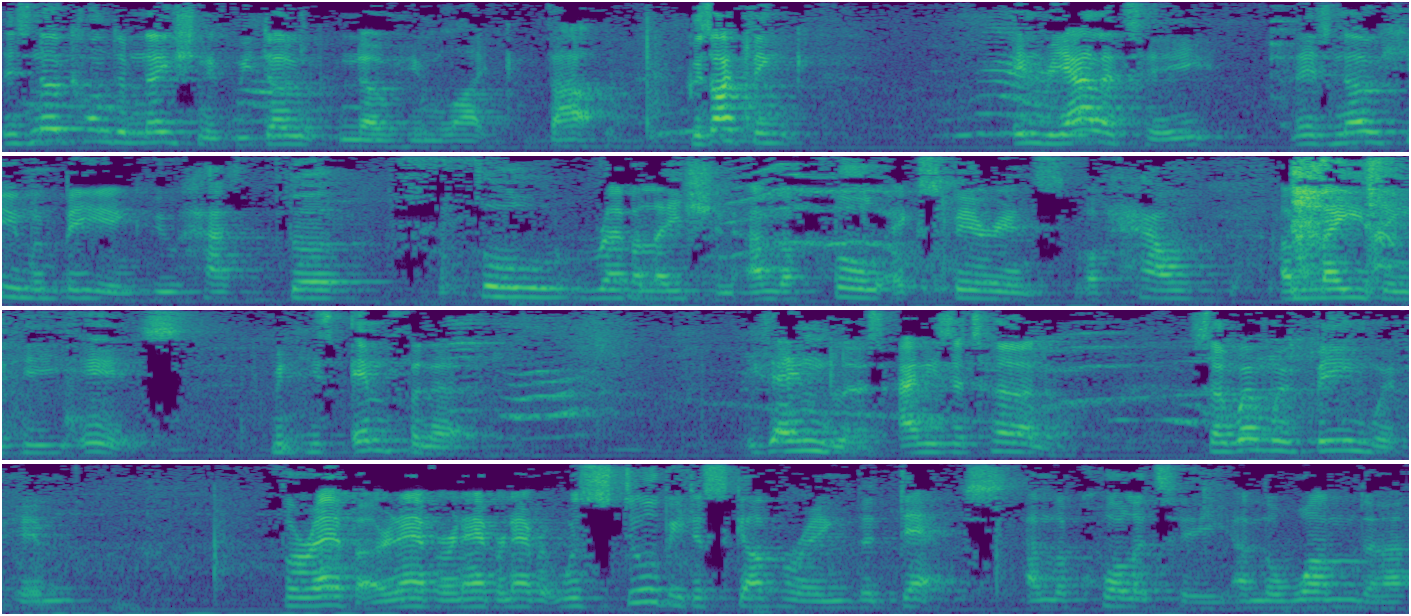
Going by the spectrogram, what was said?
there's no condemnation if we don't know Him like that. Because I think, in reality, there's no human being who has the full revelation and the full experience of how amazing He is. I mean, He's infinite, He's endless, and He's eternal. So when we've been with Him forever and ever and ever and ever, we'll still be discovering the depths and the quality and the wonder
